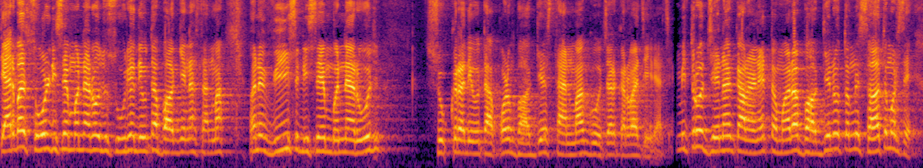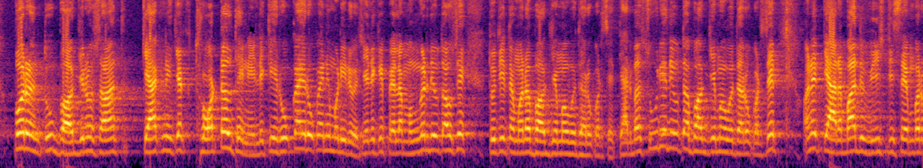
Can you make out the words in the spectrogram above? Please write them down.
ત્યારબાદ સોળ ડિસેમ્બરના રોજ સૂર્ય દેવતા ભાગ્યના સ્થાનમાં અને વીસ ડિસેમ્બરના રોજ શુક્ર દેવતા પણ ભાગ્ય સ્થાનમાં ગોચર કરવા જઈ રહ્યા છે. મિત્રો, જેના કારણે તમારા ભાગ્યનો તમને સાથ મળશે, પરંતુ ભાગ્યનો સાથ ક્યાંક ને ક્યાંક થ્રોટલ થઈને, એટલે કે રોકાઈ રોકાઈને મળી રહ્યો છે. એટલે કે પહેલાં મંગળ દેવતા આવશે, તો તે તમારા ભાગ્યમાં વધારો કરશે. ત્યારબાદ સૂર્ય દેવતા ભાગ્યમાં વધારો કરશે અને ત્યારબાદ વીસ ડિસેમ્બર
